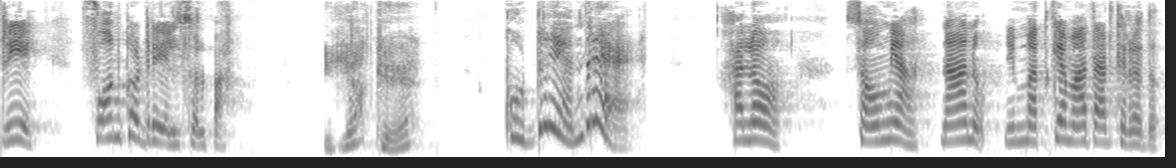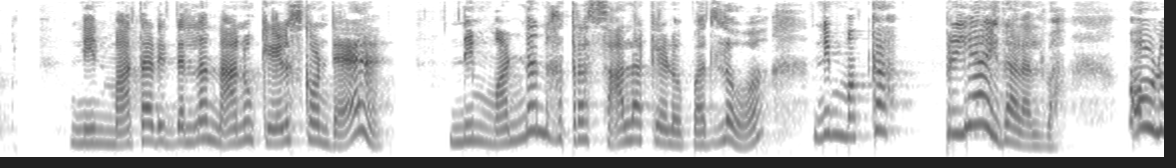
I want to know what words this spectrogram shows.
ರೀ ಫೋನ್ ಕೊಡ್ರಿ ಇಲ್ಲಿ ಸ್ವಲ್ಪ. ಯಾಕೆ? ಕೊಡ್ರಿ ಅಂದ್ರೆ ಹಲೋ, ಸೌಮ್ಯ, ನಾನು ನಿಮ್ಮ ಅದಕ್ಕೆ ಮಾತಾಡ್ತಿರೋದು. ನೀನು ಮಾತಾಡಿದ್ದೆಲ್ಲ ನಾನು ಕೇಳಿಸ್ಕೊಂಡೆ. ನಿಮ್ಮ ಅಣ್ಣನ ಹತ್ರ ಸಾಲ ಕೇಳೋ ಬದಲು ನಿಮ್ಮ ಅಕ್ಕ ಪ್ರಿಯಾ ಇದ್ದಾಳಲ್ವಾ? ಅವಳು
